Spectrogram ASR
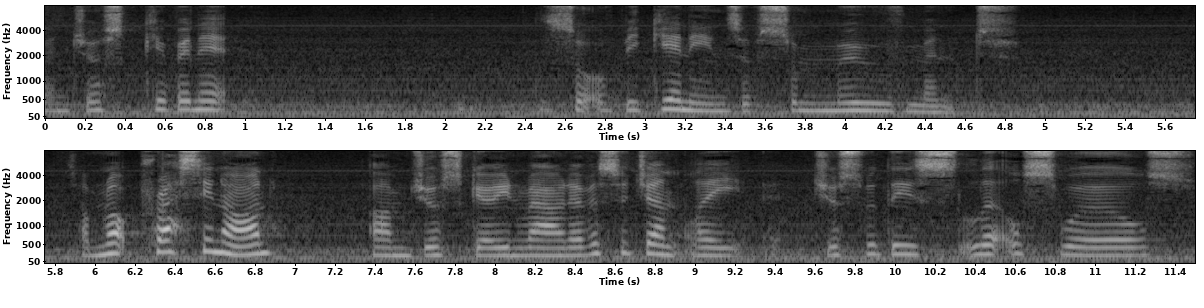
and just giving it the sort of beginnings of some movement. So I'm not pressing on, I'm just going round ever so gently, just with these little swirls,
